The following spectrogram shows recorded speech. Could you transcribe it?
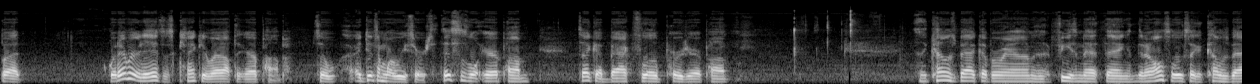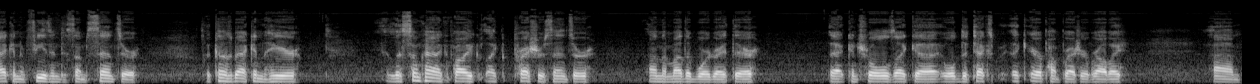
But, whatever it is, it's connected right off the air pump. So, I did some more research. This is a little air pump. It's like a backflow purge air pump. And it comes back up around, and it feeds into that thing. Then it also looks like it comes back and it feeds into some sensor. So it comes back in here. There's some kind of probably like pressure sensor on the motherboard right there that controls like uh, it will detect like air pump pressure probably. Um,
